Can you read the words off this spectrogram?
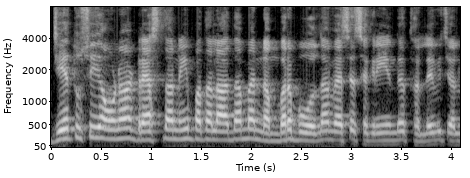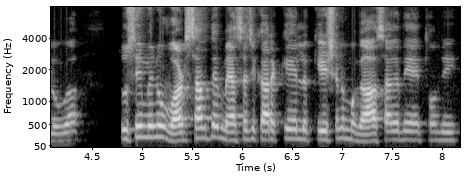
ਜੇ ਤੁਸੀਂ ਆਉਣਾ ਐਡਰੈਸ ਦਾ ਨਹੀਂ ਪਤਾ ਲੱਗਦਾ, ਮੈਂ ਨੰਬਰ ਬੋਲਦਾ, ਵੈਸੇ ਸਕਰੀਨ ਦੇ ਥੱਲੇ ਵੀ ਚੱਲੂਗਾ। ਤੁਸੀਂ ਮੈਨੂੰ WhatsApp ਤੇ ਮੈਸੇਜ ਕਰਕੇ ਲੋਕੇਸ਼ਨ ਮੰਗਾ ਸਕਦੇ ਆ ਇੱਥੋਂ ਦੀ।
